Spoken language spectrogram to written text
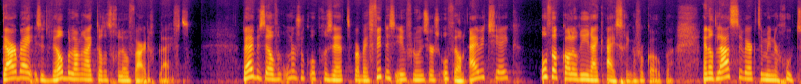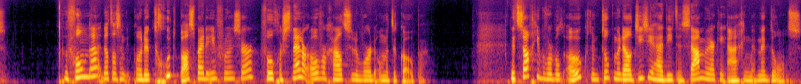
Daarbij is het wel belangrijk dat het geloofwaardig blijft. Wij hebben zelf een onderzoek opgezet waarbij fitness-influencers ofwel een eiwitshake ofwel calorierijk ijs gingen verkopen. En dat laatste werkte minder goed. We vonden dat als een product goed past bij de influencer, volgers sneller overgehaald zullen worden om het te kopen. Dit zag je bijvoorbeeld ook toen topmodel Gigi Hadid een samenwerking aanging met McDonald's.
